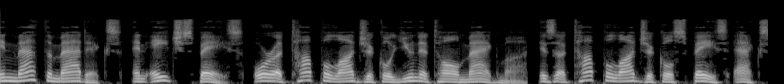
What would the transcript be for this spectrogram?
In mathematics, an H-space, or a topological unital magma, is a topological space X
